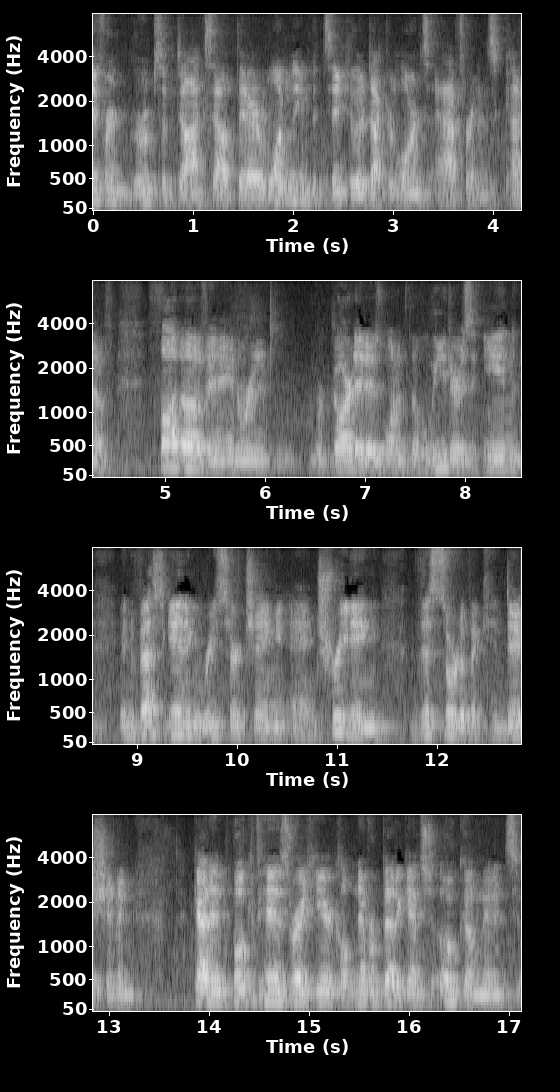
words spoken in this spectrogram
different groups of docs out there. One in particular, Dr. Lawrence Afrin, is kind of thought of and, and re regarded as one of the leaders in investigating, researching, and treating this sort of a condition. And got a book of his right here called Never Bet Against Occam, and it's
